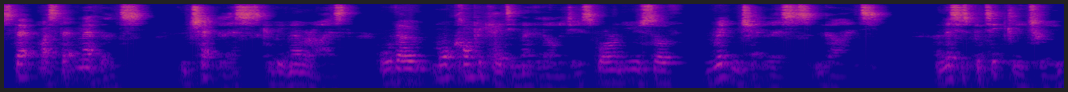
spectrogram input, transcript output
Step-by-step methods and checklists can be memorized, although more complicated methodologies warrant use of written checklists and guides. And this is particularly true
